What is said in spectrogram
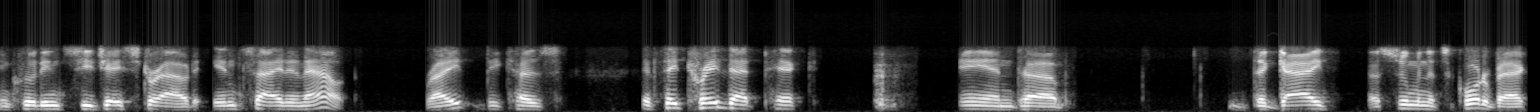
including C.J. Stroud, inside and out, right? Because if they trade that pick and uh, the guy, assuming it's a quarterback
